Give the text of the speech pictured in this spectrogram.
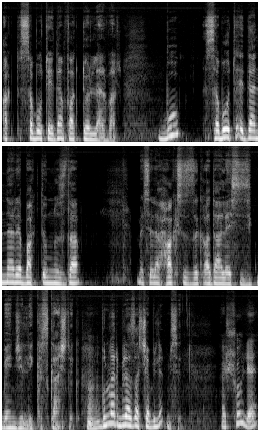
aklı sabote eden faktörler var. Bu sabote edenlere baktığımızda mesela haksızlık, adaletsizlik, bencillik, kıskançlık. Hı hı. Bunları biraz açabilir misin? Ya şöyle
